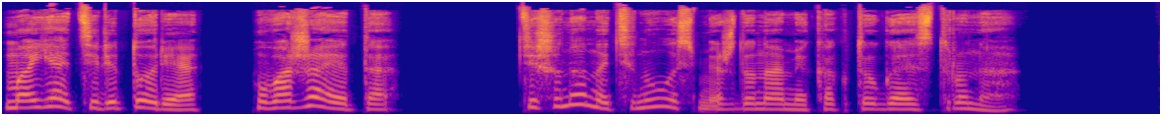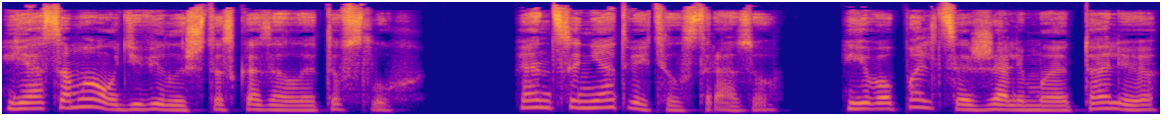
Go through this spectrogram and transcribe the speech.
моя территория. Уважай это». Тишина натянулась между нами, как тугая струна. Я сама удивилась, что сказала это вслух. Энси не ответил сразу. Его пальцы сжали мою талию,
